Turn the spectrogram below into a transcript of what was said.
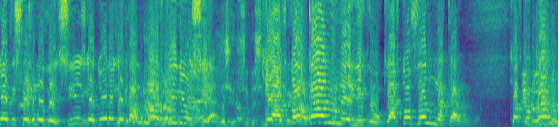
για τις τεχνοδεσίε, για το ένα και το άλλο. Αυτή είναι η ουσία. Και αυτό κάνουν Νίκο, και αυτό θέλουν να κάνουν. Και αυτό κάνουν.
